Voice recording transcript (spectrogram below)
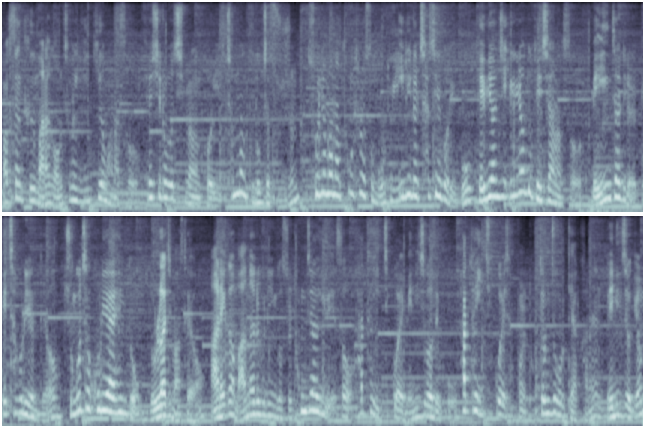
막상 그 만화가 엄청나게 인기가 많아서 현실로 치면 거의 천만 구독자 수준? 소녀 만화 통틀어서 모두 1위를 차지해버리고 데뷔한 지 1년도 되지 않아서 메인 자리를 꿰차버리는데요. 중고차 코리아의 행동 놀라지 마세요. 아내가 만화를 그리는 것을 통제하기 위해서 하타 이치코의 매니저가 되고 하타 이치코의 작품을 독점적으로 계약하는 매니저 겸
